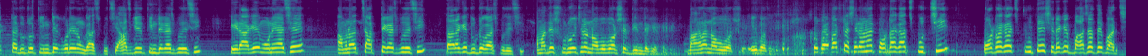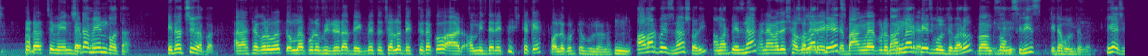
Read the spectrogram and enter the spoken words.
একটা দুটো তিনটে করে এরকম গাছ পুঁতছি। আজকে তিনটে গাছ পুঁতেছি। এর আগে মনে আছে আমরা চারটে গাছ পুঁতেছি তার আগে দুটো গাছ পুঁতেছি। আমাদের শুরু হয়েছিল নববর্ষের দিন থেকে বাংলা নববর্ষ এই বছর। তো ব্যাপারটা সেটা না কটা গাছ পুঁতছি কটা গাছ পুঁতে সেটাকে বাঁচাতে পারছি। সেটা হচ্ছে মেন সেটা মেন কথা এটা হচ্ছে ব্যাপার। আর আশা করব তোমরা পুরো ভিডিওটা দেখবে তো চলো দেখতে থাকো আর অমিতদার এই পেজটাকে ফলো করতে ভুলো না। আমার পেজ না সরি আমার পেজ না। মানে আমাদের সকলের পেজ বাংলার পুরো বাংলার পেজ বলতে পারো বং সিরিজ এটা বলতে পারো। ঠিক আছে?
